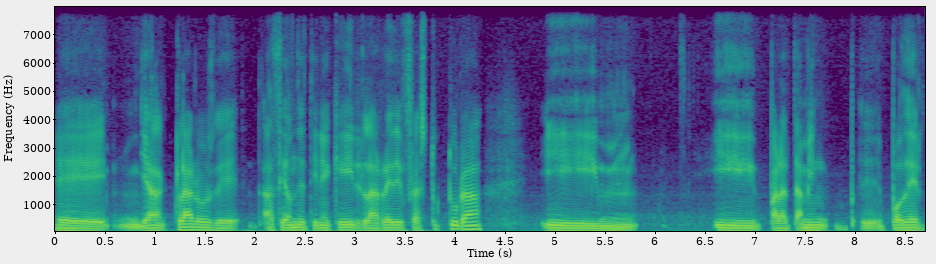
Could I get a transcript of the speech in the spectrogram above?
eh, ya claros de hacia dónde tiene que ir la red de infraestructura y, y para también eh, poder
